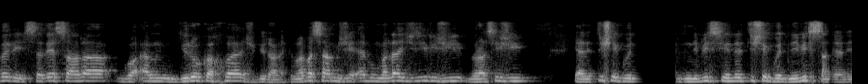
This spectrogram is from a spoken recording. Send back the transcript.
berî sedê sala gu em dîroka xwe ji bîran dikim. Me bes em jî ev û mela jîrî jî birasî jî yani tiştê gundnivîsiyê tiştê gundnivîsan yani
